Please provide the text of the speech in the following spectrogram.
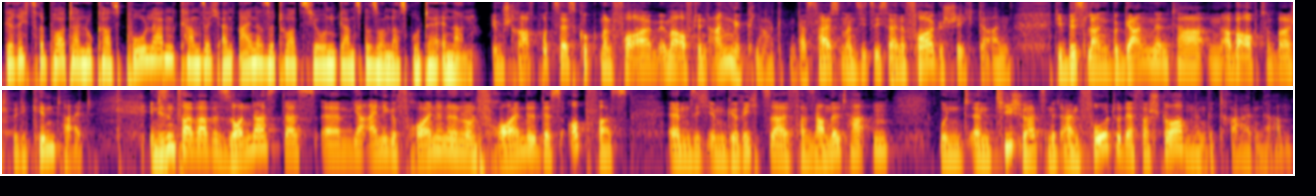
Gerichtsreporter Lukas Polan kann sich an eine Situation ganz besonders gut erinnern. Im Strafprozess guckt man vor allem immer auf den Angeklagten. Das heißt, man sieht sich seine Vorgeschichte an, die bislang begangenen Taten, aber auch zum Beispiel die Kindheit. In diesem Fall war besonders, dass ähm, ja einige Freundinnen und Freunde des Opfers ähm, sich im Gerichtssaal versammelt hatten und ähm, T-Shirts mit einem Foto der Verstorbenen getragen haben.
